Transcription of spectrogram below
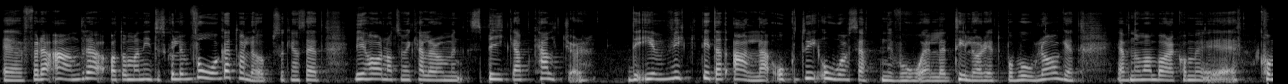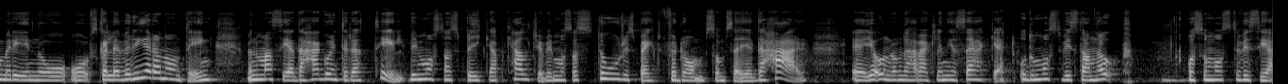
Eh, för det andra, att om man inte skulle våga tala upp så kan jag säga att vi har något som vi kallar om en speak up culture. Det är viktigt att alla, och det oavsett nivå eller tillhörighet på bolaget, även om man bara kommer, kommer in och, och, ska leverera någonting, men man ser att det här går inte rätt till. Vi måste ha en speak up culture. Vi måste ha stor respekt för dem som säger det här. Eh, jag undrar om det här verkligen är säkert. Och då måste vi stanna upp. Och så måste vi se,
